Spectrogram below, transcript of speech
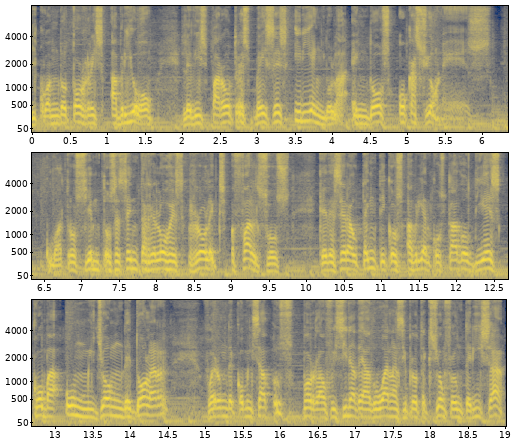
y cuando Torres abrió, le disparó tres veces hiriéndola en dos ocasiones. 460 relojes Rolex falsos que de ser auténticos habrían costado 10,1 millón de dólares fueron decomisados por la Oficina de Aduanas y Protección Fronteriza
